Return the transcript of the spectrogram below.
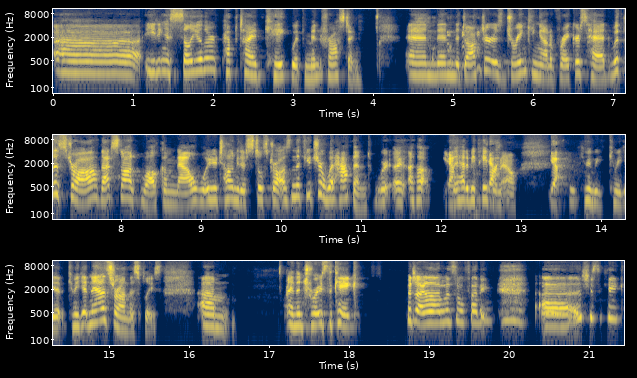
uh eating a cellular peptide cake with mint frosting. And then the doctor is drinking out of Riker's head with the straw. That's not welcome now. What are you're telling me there's still straws in the future? What happened? Where, I, I thought Yeah. they had to be paper Yeah. now. Yeah. Can we can we get can we get an answer on this, please? Um, and then Troi's the cake, which I thought was so funny. Uh, she's the cake,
